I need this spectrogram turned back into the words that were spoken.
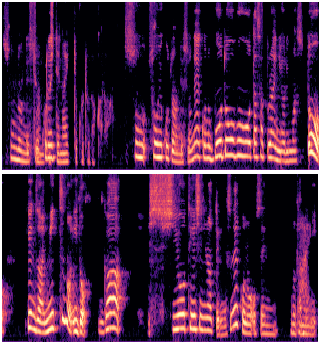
そうなんですよ。ことれしてないってことだから。そうそういうことなんですよね。このボード・オブ・ウォーター・サプライによりますと現在3つの井戸が使用停止になってるんですね。この汚染のために。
